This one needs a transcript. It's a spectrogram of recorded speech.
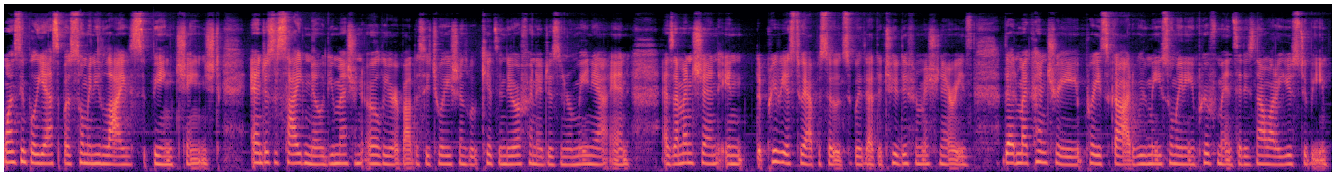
One simple yes, but so many lives being changed. And just a side note, you mentioned earlier about the situations with kids in the orphanages in Romania. And as I mentioned in the previous two episodes with uh, the two different missionaries, that my country, praise God, we made so many improvements. It is not what it used to be.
